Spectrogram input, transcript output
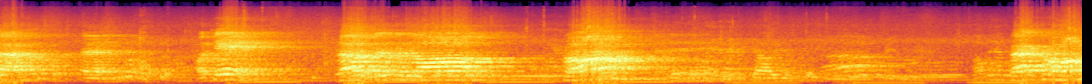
สามเออโอเค เราจะจะรอพร้อมได้พร้อม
